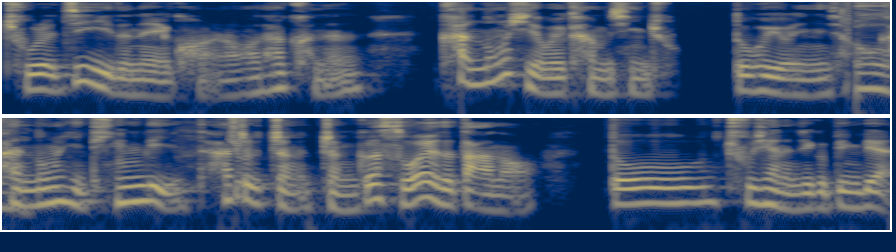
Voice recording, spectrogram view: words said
除了记忆的那一块，然后他可能看东西也会看不清楚，都会有影响。哦看东西、听力，他这个整整个所有的大脑都出现了这个病变。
